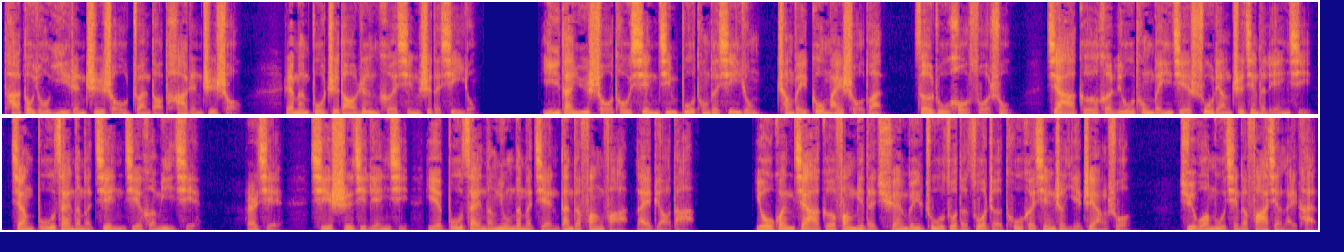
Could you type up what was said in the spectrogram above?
它都由一人之手转到他人之手。人们不知道任何形式的信用。一旦与手头现金不同的信用成为购买手段，则如后所述，价格和流通媒介数量之间的联系将不再那么间接和密切，而且其实际联系也不再能用那么简单的方法来表达。有关价格方面的权威著作的作者图赫先生也这样说：据我目前的发现来看。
